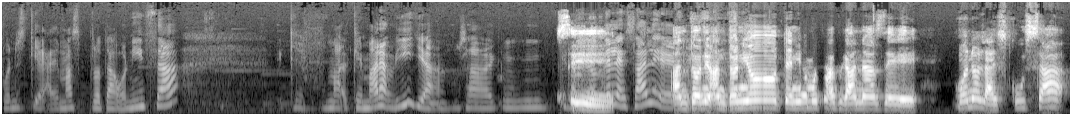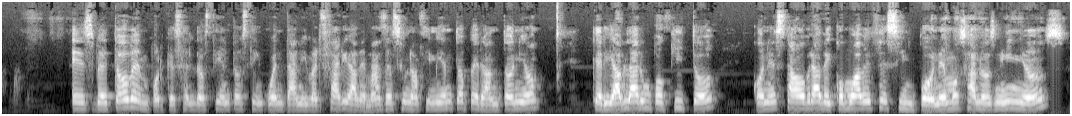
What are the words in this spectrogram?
bueno, es que además protagoniza. Qué, qué maravilla, o sea, mm, ¿de Sí. dónde le sale? Antonio, Antonio tenía muchas ganas de, bueno, la excusa es Beethoven porque es el 250 aniversario, además de su nacimiento, pero Antonio quería hablar un poquito con esta obra de cómo a veces imponemos a los niños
